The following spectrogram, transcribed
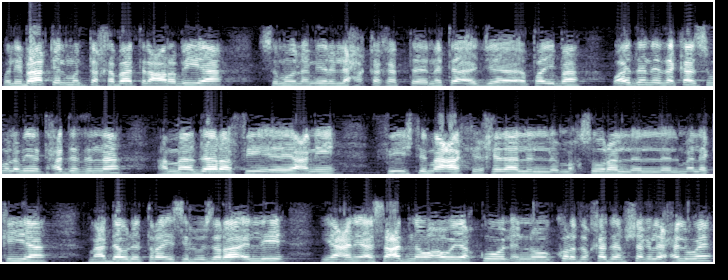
ولباقي المنتخبات العربية سمو الأمير اللي حققت نتائج طيبة. وأيضا إذا كان سمو الأمير يتحدث لنا عما دار في يعني في اجتماعك خلال المقصورة الملكية مع دولة رئيس الوزراء اللي يعني أسعدنا وهو يقول أنه كرة القدم شغلة حلوة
